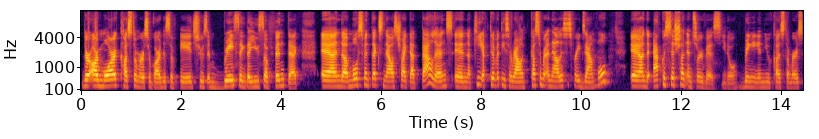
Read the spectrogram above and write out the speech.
there are more customers regardless of age who's embracing the use of fintech. And uh, most fintechs now strike that balance in key activities around customer analysis for example mm-hmm and acquisition and service, you know, bringing in new customers.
